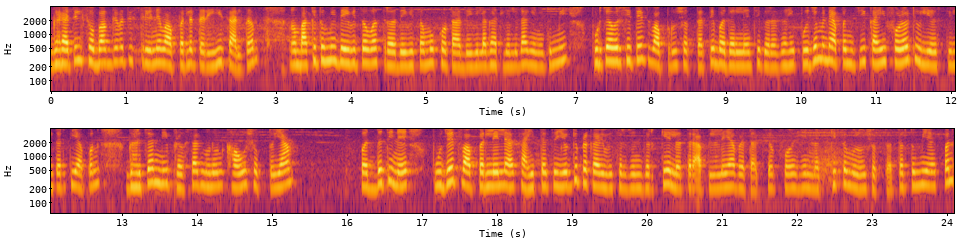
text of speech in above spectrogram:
घरातील सौभाग्यवती स्त्रीने वापरलं तरीही चालतं. बाकी तुम्ही देवीचं वस्त्र देवीचा मुखोटा देवीला घातलेले दागिने तुम्ही पुढच्या वर्षी तेच वापरू शकता. ते बदलण्याची गरज नाही. पूजेमध्ये आपण जी काही फळं ठेवली असतील तर ती आपण घरच्यांनी प्रसाद म्हणून खाऊ शकतो. या पद्धतीने पूजेत वापरलेल्या साहित्याचे योग्य प्रकारे विसर्जन जर केलं तर आपल्याला या व्रताचं फळ हे नक्कीच मिळू शकतं. तर तुम्ही पण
